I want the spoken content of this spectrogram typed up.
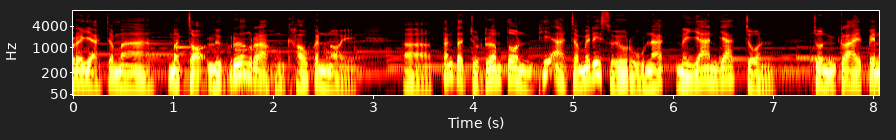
เลยอยากจะมามาเจาะลึกเรื่องราวของเขากันหน่อยเออตั้งแต่จุดเริ่มต้นที่อาจจะไม่ได้สวยหรูนักในย่านยากจน จนกลายเป็น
